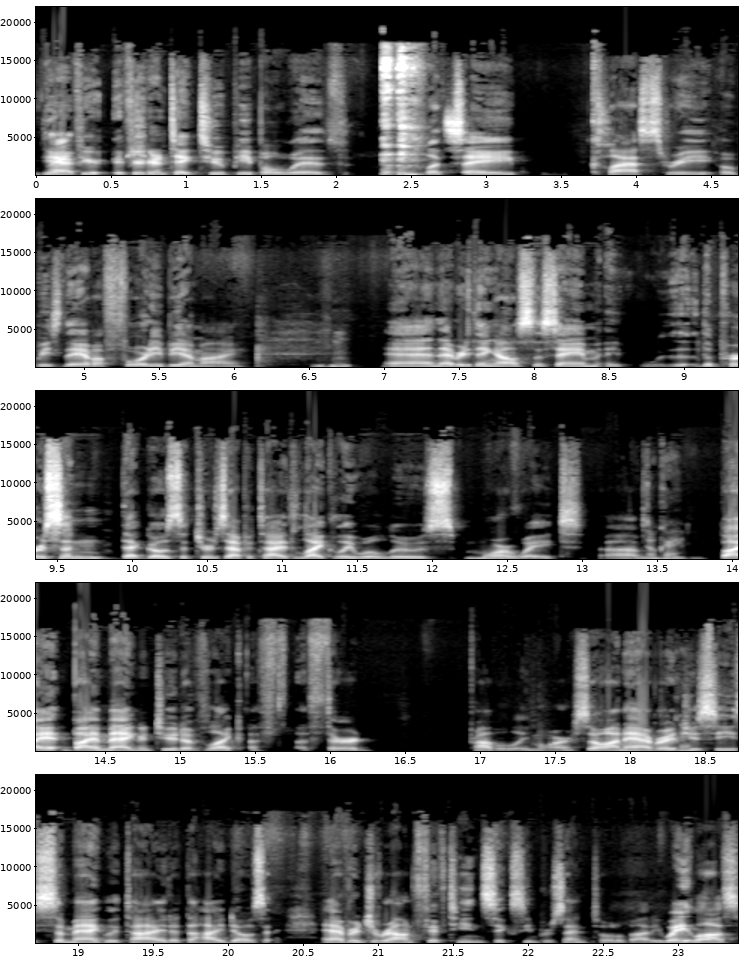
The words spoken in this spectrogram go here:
Yeah, Right. if you're if you're going to take two people with, let's say, class three obese, they have a 40 BMI, Mhm. and everything else the same. the, the person that goes to tirzepatide likely will lose more weight um, Okay. by by a magnitude of like a, a third, probably more. So on average, Okay. you see semaglutide at the high dose average around 15, 16 percent total body weight loss,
